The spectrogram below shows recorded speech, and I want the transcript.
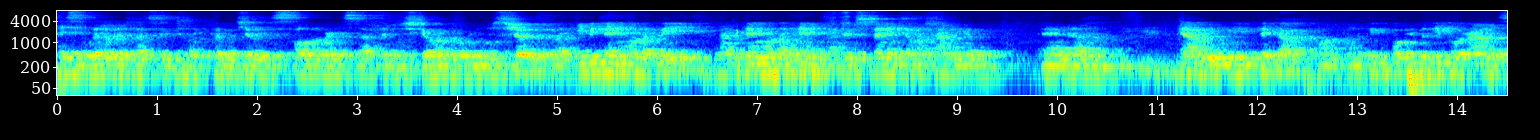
tasting a little bit of fast food to like putting chilies all over his stuff and just going for it. And just shows that like he became more like me and I became more like him after spending so much time together. And um, yeah, we, we pick up on, on the people, what the people around us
